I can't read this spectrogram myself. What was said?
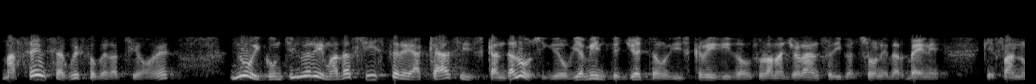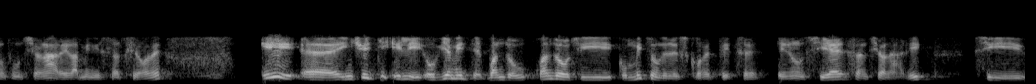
ma senza questa operazione noi continueremo ad assistere a casi scandalosi che ovviamente gettano discredito sulla maggioranza di persone per bene che fanno funzionare l'amministrazione e, eh, incenti- e lì ovviamente quando, quando, si commettono delle scorrettezze e non si è sanzionati si,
